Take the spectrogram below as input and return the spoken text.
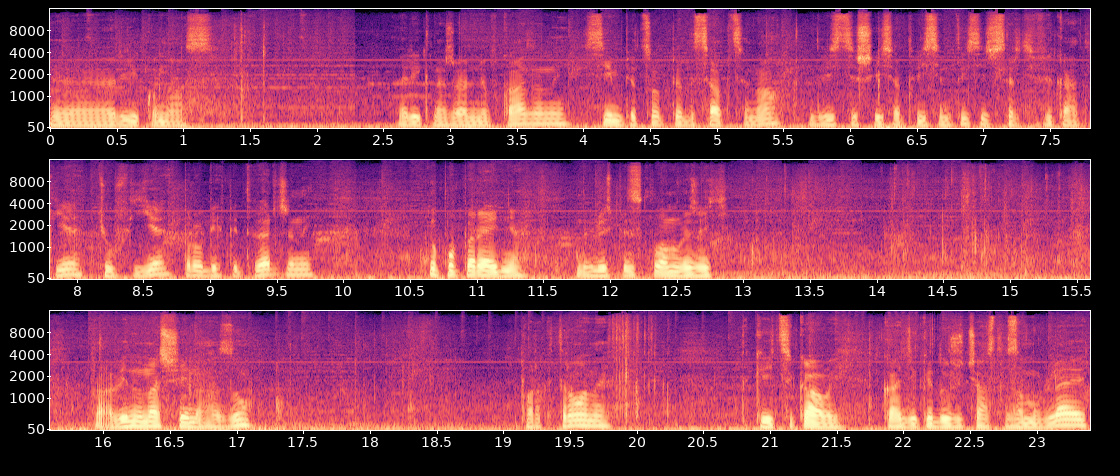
Е, Рік у нас. Рік, на жаль, не вказаний. 7550 ціна, 268 тисяч, сертифікат є, тюф є, пробіг підтверджений. Ну, попередньо, дивлюсь, під склом лежить. А, він у нас ще й на газу. Парктрони. Такий цікавий. Кадіки дуже часто замовляють.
